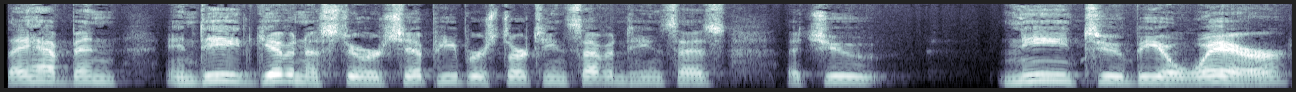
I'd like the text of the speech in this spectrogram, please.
They have been indeed given a stewardship. Hebrews 13 17 says that you need to be aware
